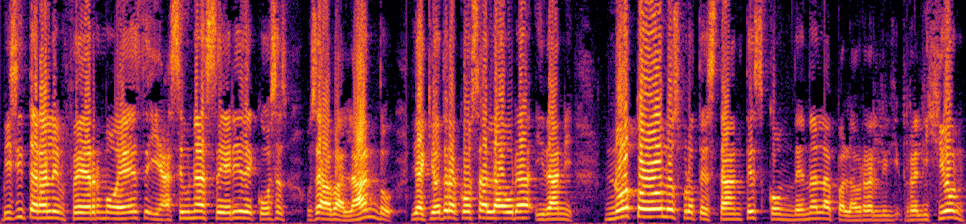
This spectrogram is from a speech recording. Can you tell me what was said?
visitar al enfermo, es y hace una serie de cosas, o sea, avalando. Y aquí otra cosa, Laura y Dani, no todos los protestantes condenan la palabra religión.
